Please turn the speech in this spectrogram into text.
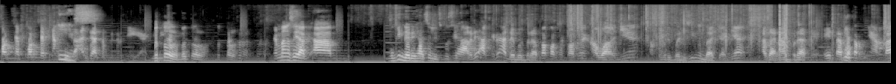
konsep-konsep yang Yes. sudah ada sebenarnya ya. Jadi, Betul betul betul. Memang sih um, mungkin dari hasil diskusi hari ini akhirnya ada beberapa konsep-konsep yang awalnya aku pribadi sih ngebacanya agak nabrak ya. Eh tapi Iya. ternyata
